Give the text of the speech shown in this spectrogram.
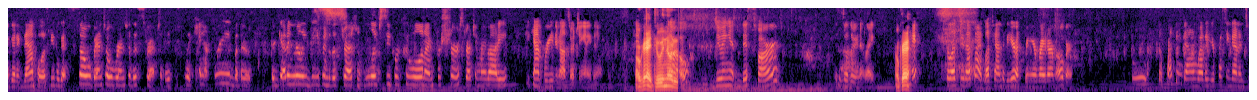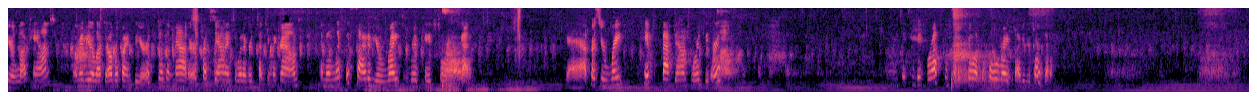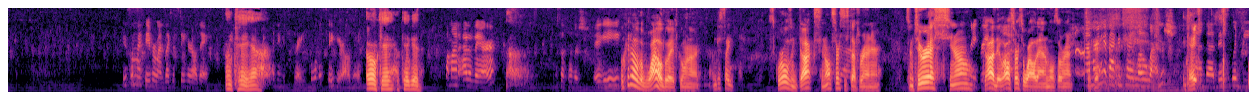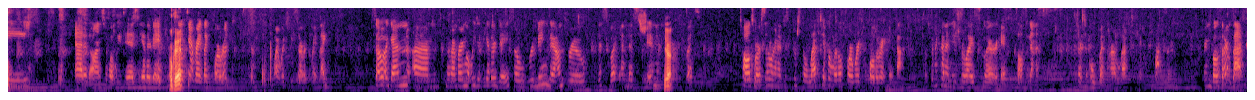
a good example. Is people get so bent over into this stretch that they just like can't breathe, but they're they're getting really deep into the stretch. And it looks super cool, and I'm for sure stretching my body. If you can't breathe, you're not stretching anything. Okay. Duly noted. So, doing it this far is still doing it right. Okay. So let's do that side. Left hand to the earth. Bring your right arm over. So pressing down, whether you're pressing down into your left hand or maybe your left elbow finds the earth, doesn't matter. Press down into whatever's touching the ground and then lift the side of your right rib cage towards the sky. Yeah, press your right hip back down towards the earth. And take some big breaths and try to fill up the whole right side of your torso. It's one of my favorite ones. I could stay here all day. Okay, yeah. I think it's great. So we'll just stay here all day. Okay, okay, good. Come on out of there. Just a little bit shake. Look at all the wildlife going on. I'm just like squirrels and ducks and all sorts of stuff around here. Some tourists, you know. God, there are all sorts of wild animals around. Um, Okay. We're to get back into our low lunge. Okay. And uh, this would be added on to what we did the other day. Okay. Let's get right leg forward. Why would we start with the right leg? So again, um, remembering what we did the other day. So rooting down through this foot and this shin. and Yeah. Foot. Tall torso. We're going to just push the left hip a little forward, pull the right hip back. So it's going to kind of neutralize square hips. It's also going to start to open our left hip flexor. Bring both arms up.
